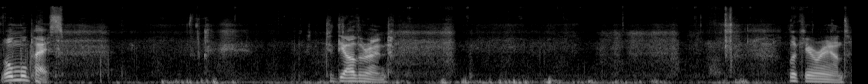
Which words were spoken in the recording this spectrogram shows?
normal pace to the other end, looking around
